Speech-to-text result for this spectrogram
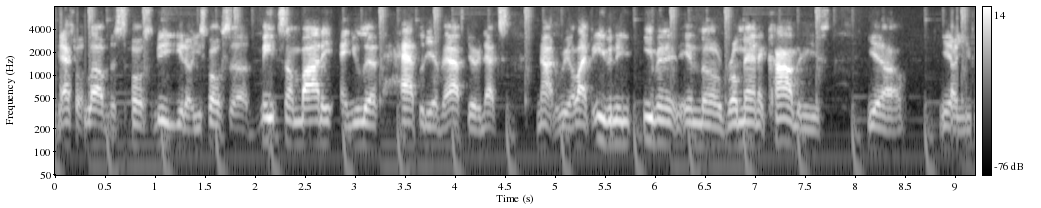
that's what love is supposed to be. You know, you're supposed to meet somebody and you live happily ever after. That's not real life. Even even in the romantic comedies, you know, you know, you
